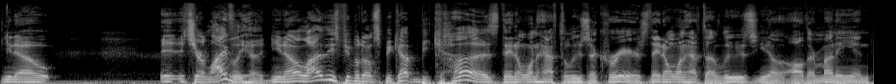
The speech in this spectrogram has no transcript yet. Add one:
you know it, it's your livelihood you know a lot of these people don't speak up because they don't want to have to lose their careers they don't want to have to lose you know all their money and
